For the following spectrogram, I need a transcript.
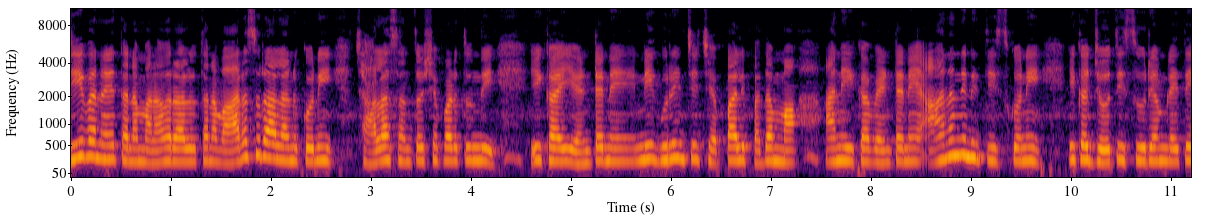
జీవనే తన మనవరాలు తన వారసురాలనుకొని చాలా సంతోషపడుతుంది. ఇక వెంటనే నీ గురించి చెప్పాలి పదమ్మ అని ఇక వెంటనే ఆనందిని తీసుకొని ఇక జ్యోతి సూర్యంలో అయితే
